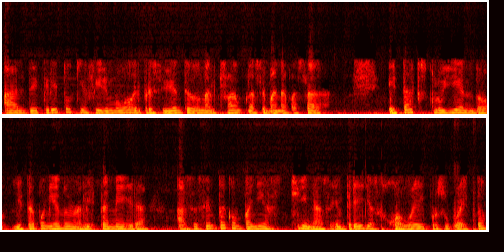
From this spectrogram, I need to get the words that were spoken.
al decreto que firmó el presidente Donald Trump la semana pasada. Está excluyendo y está poniendo en una lista negra a 60 compañías chinas, entre ellas Huawei, por supuesto,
